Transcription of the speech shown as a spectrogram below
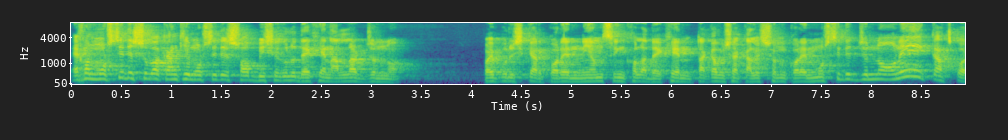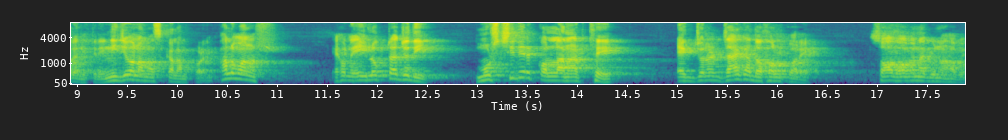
এখন মসজিদের শুভাকাঙ্ক্ষী, মসজিদের সব বিষয়গুলো দেখেন আল্লাহর জন্য। পয় পরিষ্কার করেন, নিয়ম শৃঙ্খলা দেখেন টাকা পয়সা কালেকশন করেন, মসজিদের জন্য অনেক কাজ করেন তিনি, নিজেও নামাজ কালাম করেন। ভালো মানুষ। এখন এই লোকটা যদি মসজিদের কল্যাণার্থে একজনের জায়গা দখল করে, সব হবে না গুণা হবে?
